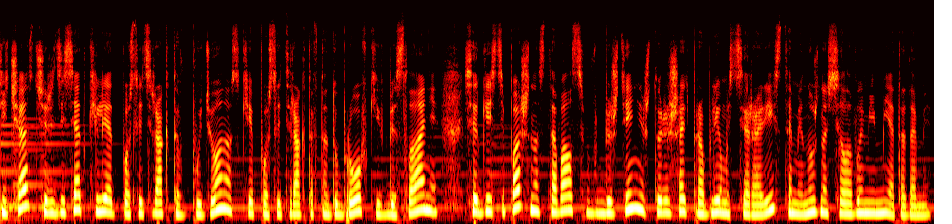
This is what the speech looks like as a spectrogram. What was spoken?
Сейчас, через десятки лет после терактов в Буденновске, после терактов на Дубровке и в Беслане, Сергей Степашин оставался в убеждении, что решать проблемы с террористами нужно силовыми методами.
